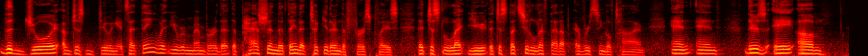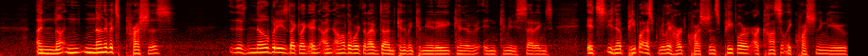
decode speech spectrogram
the joy of just doing it. It's that thing that you remember, that the passion, the thing that took you there in the first place, that just let you, that just lets you lift that up every single time. And and there's a um, a none, none of it's precious there's nobody's like like and, and all the work that I've done kind of in community kind of in community settings it's you know people ask really hard questions people are, are constantly questioning you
